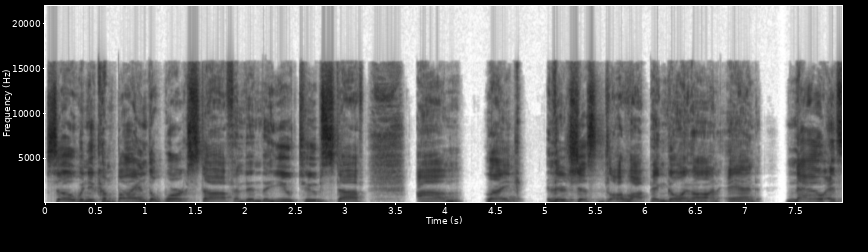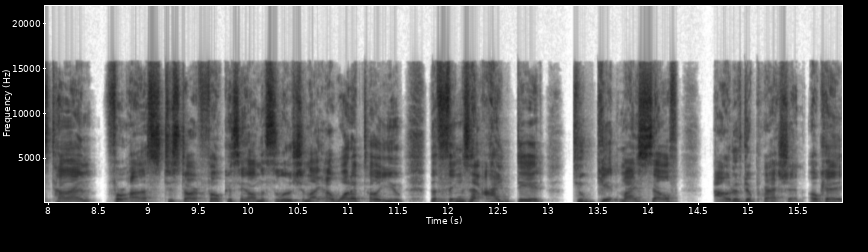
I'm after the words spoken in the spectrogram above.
So when you combine the work stuff and then the YouTube stuff, um, like, there's just a lot been going on. And now it's time for us to start focusing on the solution. Like, I wanna tell you the things that I did to get myself out of depression, okay?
